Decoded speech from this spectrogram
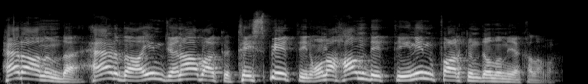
her anında, her daim Cenab-ı Hakk'ı tesbih ettiğin, ona hamd ettiğinin farkındalığını yakalamak.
